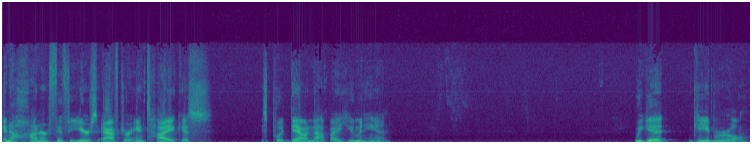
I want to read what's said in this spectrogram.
and 150 years after Antiochus is put down, not by a human hand, we get Gabriel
